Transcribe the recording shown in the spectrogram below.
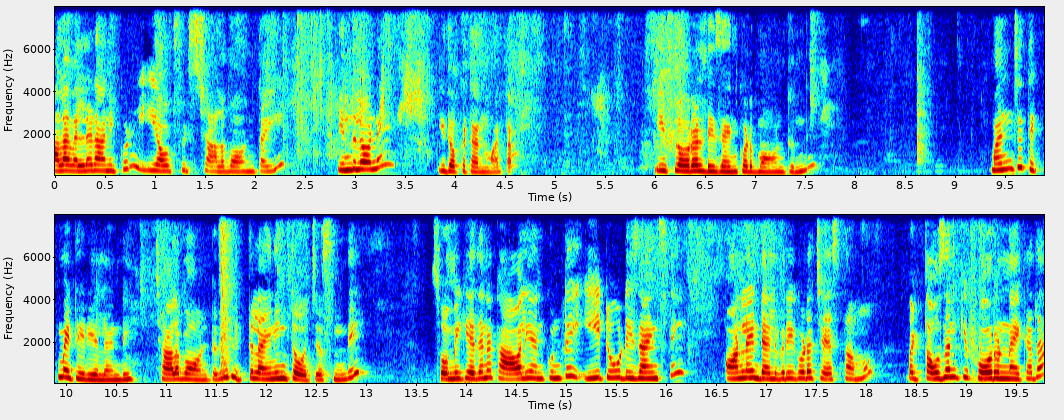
అలా వెళ్ళడానికి కూడా ఈ అవుట్ఫిట్స్ చాలా బాగుంటాయి. ఇందులోనే ఇదొకటి అనమాట ఈ ఫ్లోరల్ డిజైన్ కూడా బాగుంటుంది. మంచి థిక్ మెటీరియల్ అండి. చాలా బాగుంటుంది. విత్ లైనింగ్తో వచ్చేసింది. సో మీకు ఏదైనా కావాలి అనుకుంటే ఈ టూ డిజైన్స్ని ఆన్లైన్ డెలివరీ కూడా చేస్తాము. బట్ థౌజండ్కి ఫోర్ ఉన్నాయి కదా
